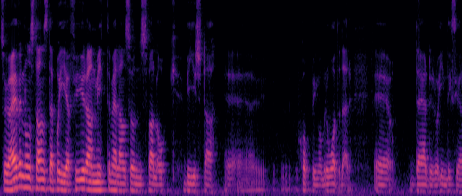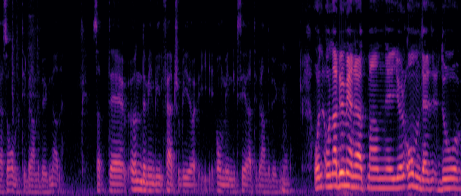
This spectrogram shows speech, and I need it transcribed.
Så jag är väl någonstans där på E4 mittemellan Sundsvall och Birsta eh, shoppingområde där. Eh, där det då indexeras om till brand i byggnad. Så att eh, under min bilfärd så blir det omindexerat till brand i byggnad. Mm. Och, och, när du menar att man gör om det, då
